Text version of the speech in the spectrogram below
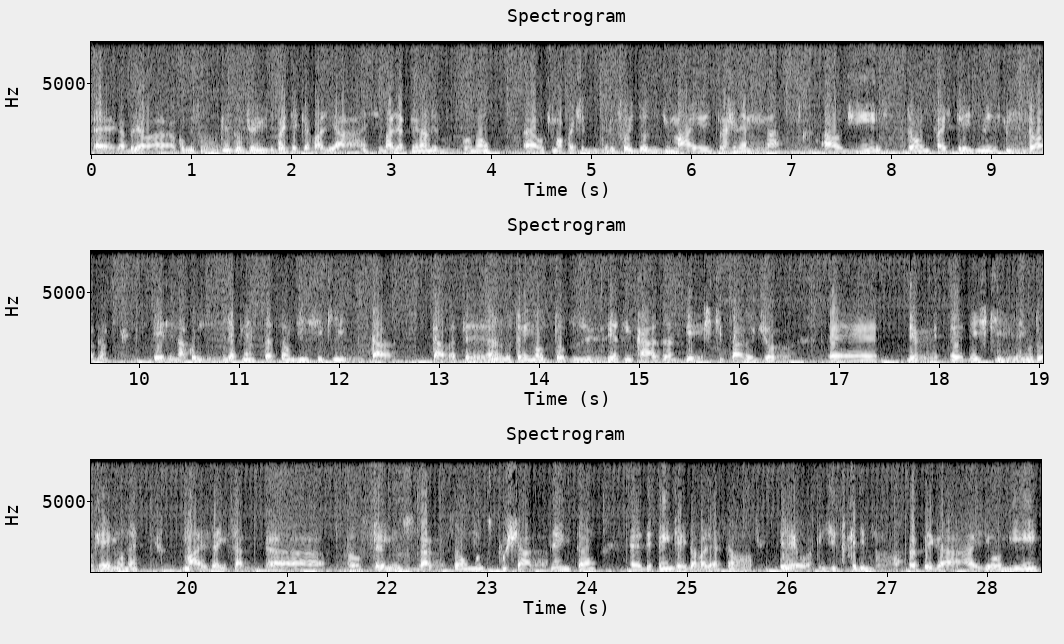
É, Gabriel, a, a comissão do Joinville vai ter que avaliar se vale a pena levar ou não. A última partida dele foi 12 de maio aí para relembrar a audiência. Então ele faz três meses que não joga. Ele na coletiva de apresentação disse que estava treinando, treinou todos os dias em casa desde que parou de jogar. É, desde que veio do Remo, né? Mas aí sabe que a- a- os treinos da são muito puxados, né? Então é, depende aí da avaliação. Eu acredito que ele vá para pegar aí o ambiente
